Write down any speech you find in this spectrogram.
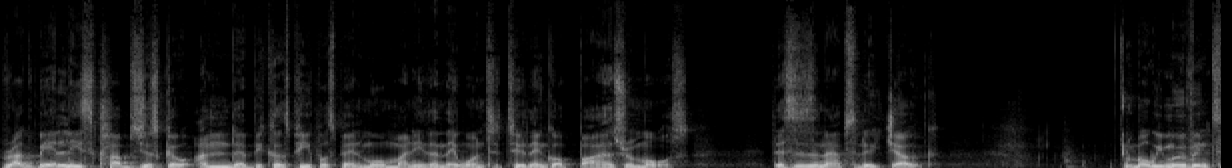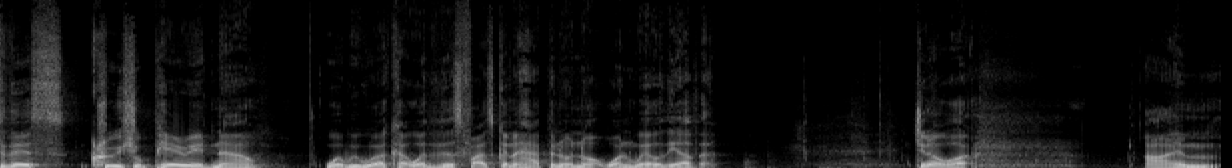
Rugby, at least clubs just go under because people spent more money than they wanted to, then got buyer's remorse. This is an absolute joke. But we move into this crucial period now where we work out whether this fight's going to happen or not, one way or the other. Do you know what? I'm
